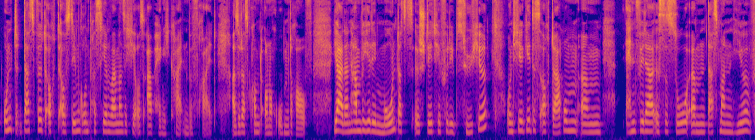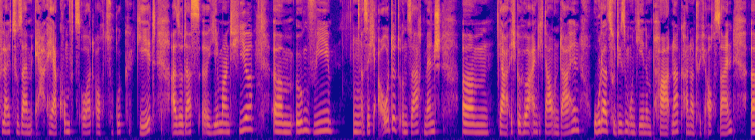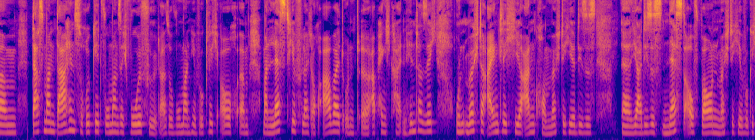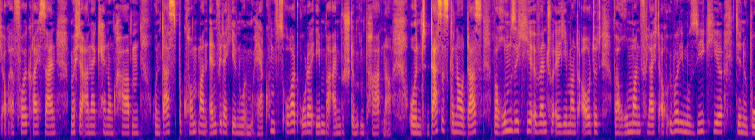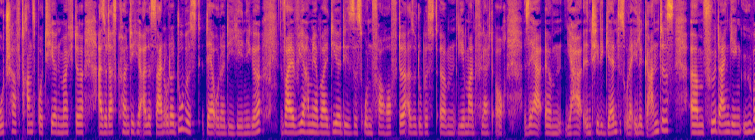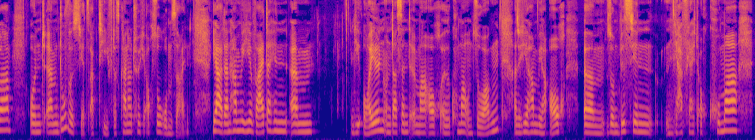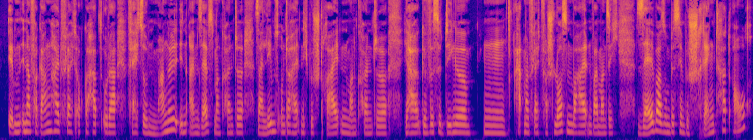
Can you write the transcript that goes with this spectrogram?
und das wird auch aus dem Grund passieren, weil man sich hier aus Abhängigkeiten befreit. Also das kommt auch noch oben drauf. Ja, dann haben wir hier den Mond, das äh, steht hier für die Psyche. Und hier geht es auch darum, ähm, entweder ist es so, ähm, dass man hier vielleicht zu seinem Herkunftsort auch zurückgeht. Also dass äh, jemand hier ähm, irgendwie sich outet und sagt, Mensch, ähm, ja, ich gehöre eigentlich da und dahin oder zu diesem und jenem Partner, kann natürlich auch sein, ähm, dass man dahin zurückgeht, wo man sich wohlfühlt, also wo man hier wirklich auch, ähm, man lässt hier vielleicht auch Arbeit und äh, Abhängigkeiten hinter sich und möchte eigentlich hier ankommen, möchte hier dieses äh, ja, dieses Nest aufbauen, möchte hier wirklich auch erfolgreich sein, möchte Anerkennung haben. Und das bekommt man entweder hier nur im Herkunftsort oder eben bei einem bestimmten Partner. Und das ist genau das, warum sich hier eventuell jemand outet, warum man vielleicht auch über die Musik hier dir eine Botschaft transportieren möchte. Also das könnte hier alles sein. Oder du bist der oder diejenige, weil wir haben ja bei dir dieses Unverhoffte. Also du bist ähm, jemand vielleicht auch sehr ähm, ja intelligent intelligentes oder elegantes ähm, für dein Gegenüber und ähm, du wirst jetzt aktiv. Das kann natürlich auch so rum sein. Ja, dann haben wir hier weiterhin ähm, die Eulen und das sind immer auch äh, Kummer und Sorgen. Also hier haben wir auch ähm, so ein bisschen, ja, vielleicht auch Kummer in der Vergangenheit vielleicht auch gehabt oder vielleicht so ein Mangel in einem selbst. Man könnte seinen Lebensunterhalt nicht bestreiten, man könnte ja gewisse Dinge hm, hat man vielleicht verschlossen behalten, weil man sich selber so ein bisschen beschränkt hat auch.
